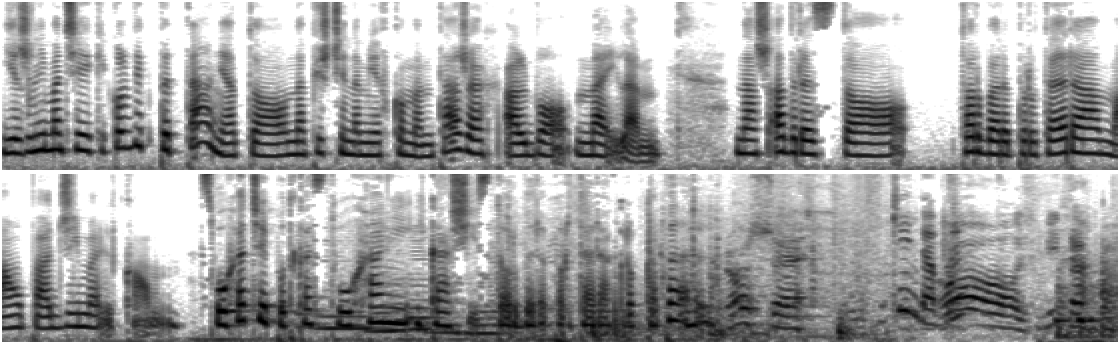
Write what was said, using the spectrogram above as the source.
Jeżeli macie jakiekolwiek pytania, to napiszcie na mnie w komentarzach albo mailem. Nasz adres to torba reportera małpa gmail.com. Słuchacie podcastu Hani i Kasi z torbyreportera.pl Proszę. Dzień dobry. O, witam pani.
